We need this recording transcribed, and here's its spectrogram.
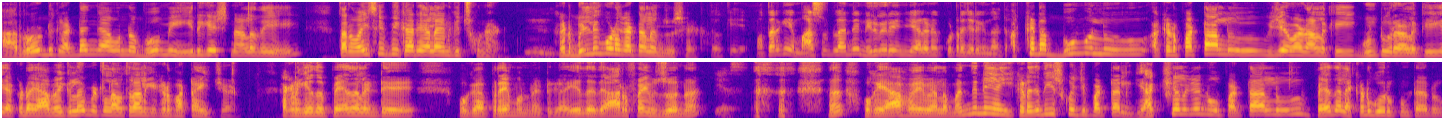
ఆ రోడ్డుకి అడ్డంగా ఉన్న భూమి ఇరిగేషన్ వాళ్ళది తన వైసీపీ కార్యాలయానికి ఇచ్చుకున్నాడు. అక్కడ బిల్డింగ్ కూడా కట్టాలని చూశాడు. ఓకే. మొత్తానికి మాస్టర్ ప్లాన్ని నిర్వీర్యం చేయాలనే కుట్ర జరిగిందంట. అక్కడ భూములు అక్కడ పట్టాలు విజయవాడ వాళ్ళకి గుంటూరు వాళ్ళకి అక్కడ యాభై కిలోమీటర్ల అవతరాలకి ఇక్కడ పట్టా ఇచ్చాడు. అక్కడికి ఏదో పేదలంటే ఒక ప్రేమ ఉన్నట్టుగా ఏదది ఆర్ ఫైవ్ జోనా? ఒక యాభై వేల మందిని ఇక్కడికి తీసుకొచ్చి పట్టాలి. యాక్చువల్గా నువ్వు పట్టాలు పేదలు ఎక్కడ కోరుకుంటారు?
